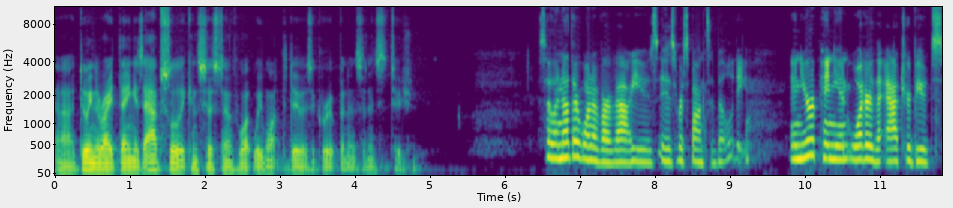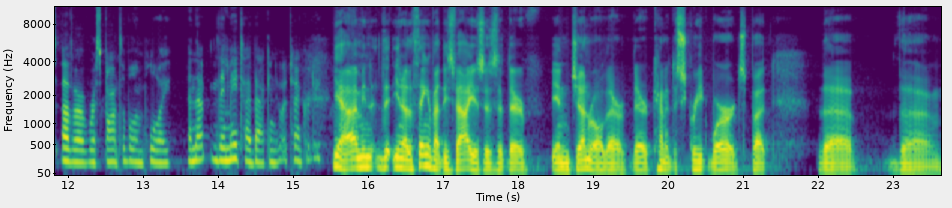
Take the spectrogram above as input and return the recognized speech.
uh, doing the right thing is absolutely consistent with what we want to do as a group and as an institution. So, another one of our values is responsibility. In your opinion, what are the attributes of a responsible employee And that they may tie back into integrity. Yeah, I mean, the, you know, the thing about these values is that they're, in general, they're they're kind of discrete words, but the the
